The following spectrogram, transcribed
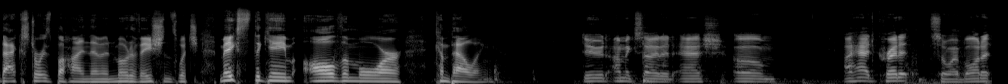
backstories behind them and motivations, which makes the game all the more compelling. Dude, I'm excited, Ash. Um, I had credit, so I bought it.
